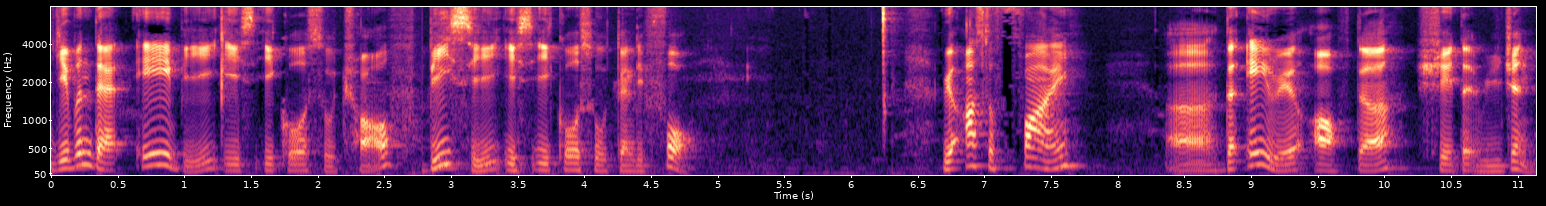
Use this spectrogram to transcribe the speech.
Given that AB is equal to 12, BC is equal to 24, we are asked to find uh, the area of the shaded region.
